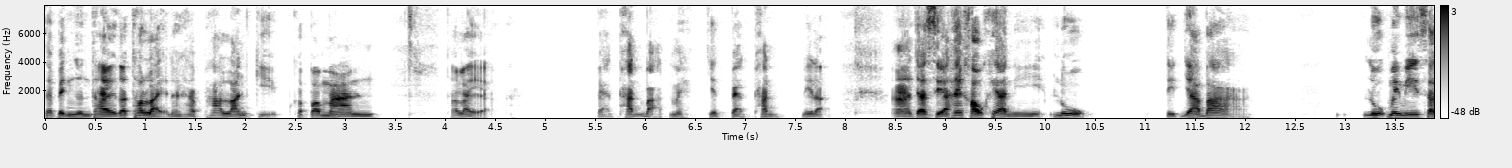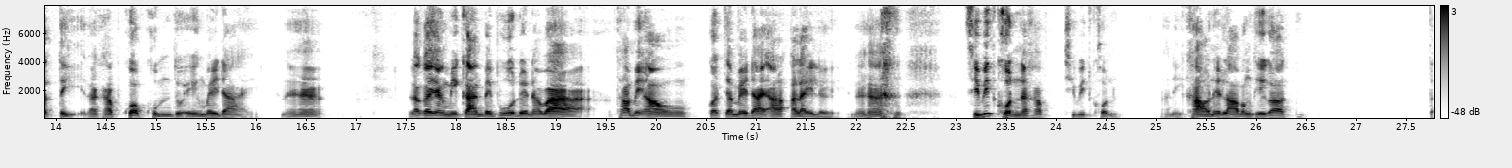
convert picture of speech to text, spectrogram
ถ้าเป็นเงินไทยก็เท่าไหร่นะครับห้าล้านกีบก็ประมาณเท่าไหร่อะแปดพันบาทไหมเจ็ดแปดพันนี่แหละอ่าจะเสียให้เขาแค่นี้ลูกติดยาบ้า ลูกไม่มีสตินะครับ ควบคุมตัวเองไม่ได้นะฮะ แล้วก็ยังมีการไปพูดด้วยนะว่า ถ้าไม่เอาก็จะไม่ได้อะไรเลยนะฮะชีวิตคนนะครับ ชีวิตคน อันนี้ข่าวในลาวบางทีก็ต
